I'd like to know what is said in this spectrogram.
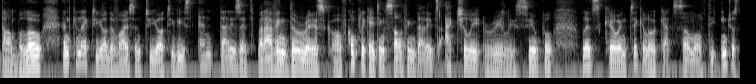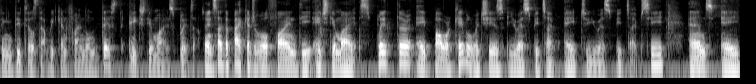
down below and connect to your device and to your TVs and that is it. But having the risk of complicating something that it's actually really simple, let's go and take a look at some of the interesting details that we can find on this HDMI splitter. So inside the package we'll find the HDMI splitter, a power cable which is USB type A to USB type C and a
